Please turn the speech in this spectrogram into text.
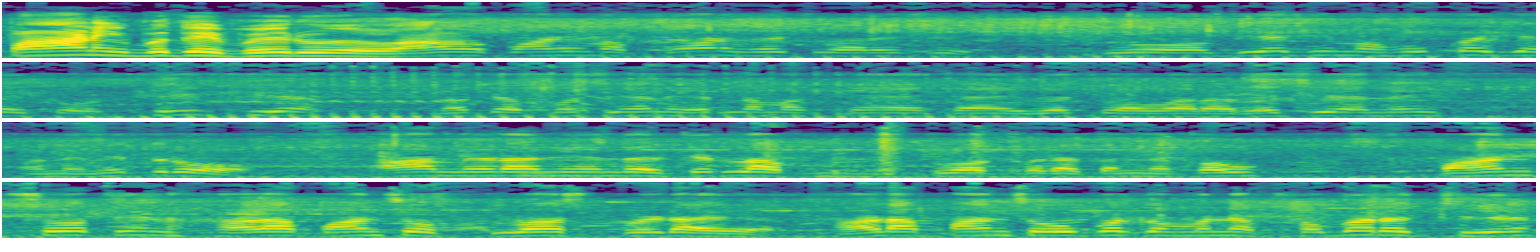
પાણી બધે ભર્યું આવા પાણીમાં કોણ વેચવા રહેશે? જો બે દીમાં સુકાઈ જાય તો ઠીક છે. નકે પછી એને એટલામાં ક્યાંય કાંઈ વેચવા વાળા રહેશે નહીં. અને મિત્રો, આ મેળાની અંદર કેટલા પ્લોટ પડ્યા તમને કહું? પાંચસો થી સાડા પાંચસો પ્લસ પડ્યા છે. સાડા પાંચસો ઉપર તો મને ખબર જ છે.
